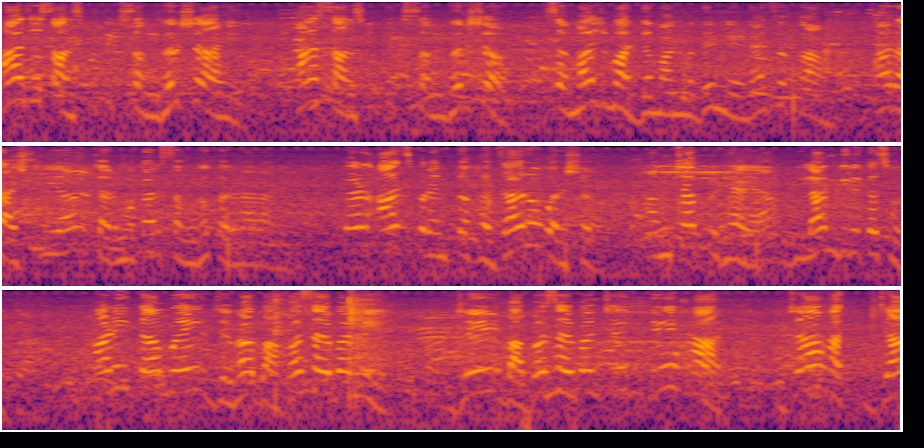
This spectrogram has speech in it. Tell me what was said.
हा जो सांस्कृतिक संघर्ष आहे हा सांस्कृतिक संघर्ष समाज माध्यमांमध्ये नेण्याचं काम हा राष्ट्रीय चर्मकार संघ करणार आहे. कारण आजपर्यंत हजारो वर्ष आमच्या पिढ्या या गुलामगिरीतच होत्या. आणि त्यामुळे जेव्हा बाबासाहेबांनी जे बाबासाहेबांचे ते हात ज्या हात ज्या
